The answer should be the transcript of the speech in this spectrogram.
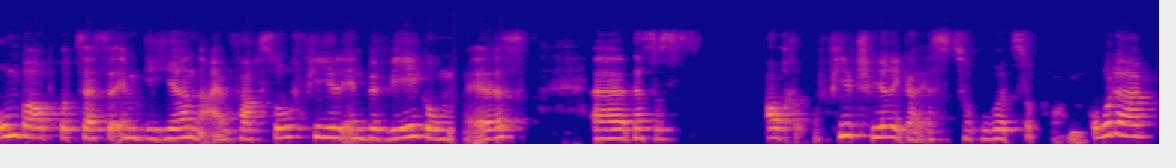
Umbauprozesse im Gehirn einfach so viel in Bewegung ist, äh, dass es auch viel schwieriger ist, zur Ruhe zu kommen. Oder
